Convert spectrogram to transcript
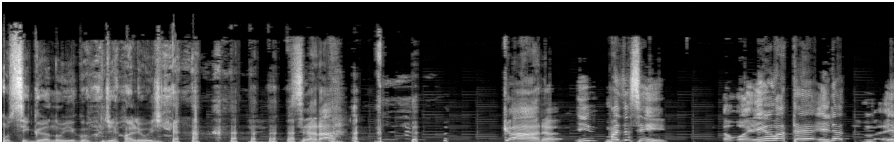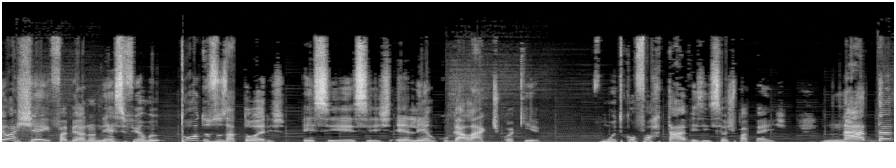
o cigano Igor de Hollywood? Será? Cara, e, mas assim, eu até. Ele, eu achei, Fabiano, nesse filme, todos os atores, esse, esse elenco galáctico aqui, muito confortáveis em seus papéis. Nada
